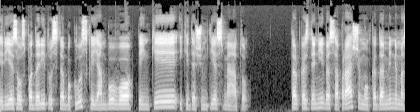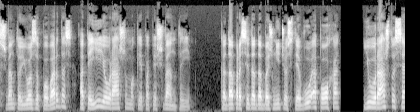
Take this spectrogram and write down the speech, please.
ir Jėzaus padarytus stebuklus, kai jam buvo 5 iki 10 metų. Tarp kasdienybės aprašymų, kada minimas Švento Juozapo vardas, apie jį jau rašoma kaip apie šventąjį. Kada prasideda bažnyčios tėvų epocha, jų raštuose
